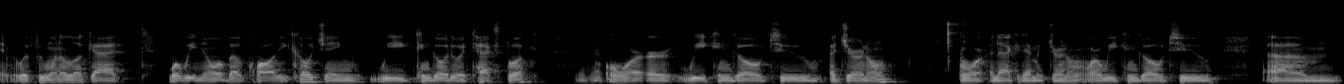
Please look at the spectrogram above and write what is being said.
if we want to look at what we know about quality coaching, we can go to a textbook, mm-hmm. or we can go to a journal, or an academic journal, or we can go to um,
